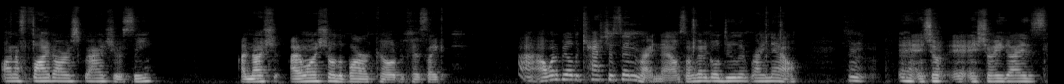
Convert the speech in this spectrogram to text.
On a $5 scratcher, see? I'm not I don't want to show the barcode because like I, I want to be able to cash this in right now. So I'm going to go do it right now. And, and show and show you guys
